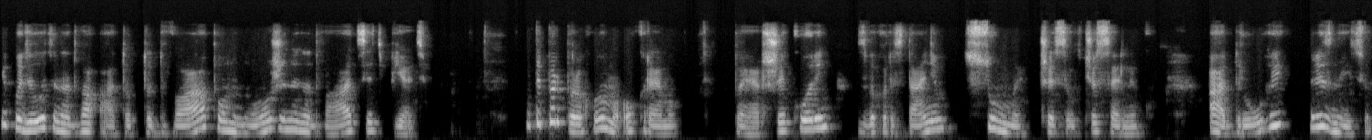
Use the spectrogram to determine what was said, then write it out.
І поділити на 2а, тобто 2 помножене на 25. І тепер порахуємо окремо. Перший корінь з використанням суми чисел в чисельнику, а другий – різницю.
